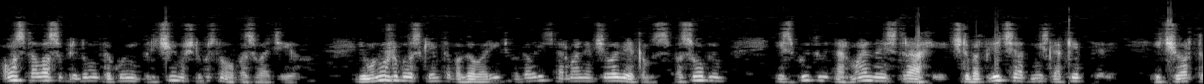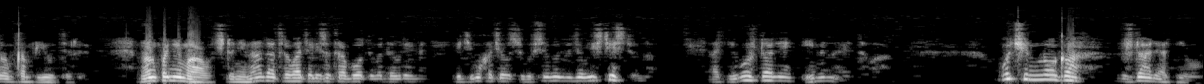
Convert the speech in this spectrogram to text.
Он старался придумать какую-нибудь причину, чтобы снова позвать ее. Ему нужно было с кем-то поговорить, поговорить с нормальным человеком, способным испытывать нормальные страхи, чтобы отвлечься от мысли о Кеплере и чертовом компьютере. Но он понимал, что не надо отрывать Алису от работы в это время, ведь ему хотелось, чтобы все выглядело естественно. От него ждали именно этого. Очень много ждали от него.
